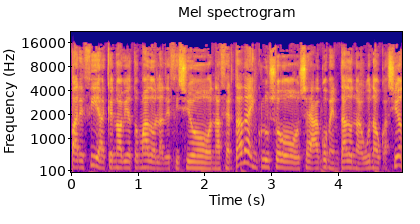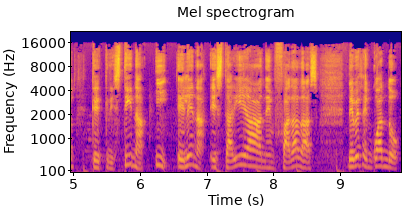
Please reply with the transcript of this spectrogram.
parecía que no había tomado la decisión acertada. Incluso se ha comentado en alguna ocasión que Cristina y Elena estarían enfadadas de vez en cuando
